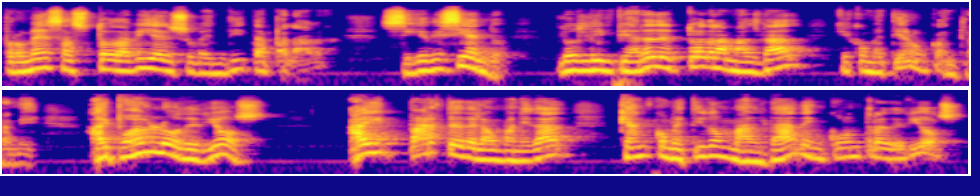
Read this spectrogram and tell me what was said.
promesas todavía en su bendita palabra. Sigue diciendo, los limpiaré de toda la maldad que cometieron contra mí. Hay pueblo de Dios, hay parte de la humanidad que han cometido maldad en contra de Dios.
